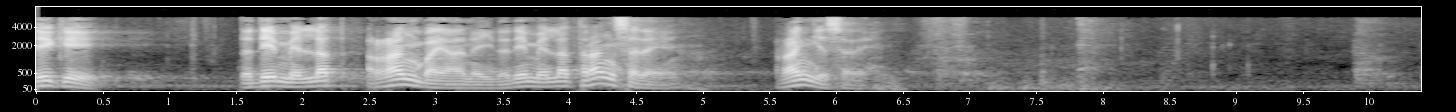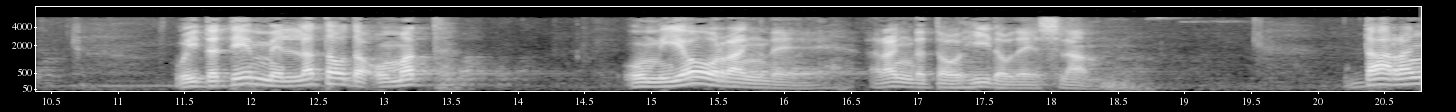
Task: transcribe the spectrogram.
دې کې د دې ملت رنگ بیانې د دې ملت رنگ سره رنگ یې سره وې د دې ملت او د امت اوم یو رنگ دی رنگ د توحید او د اسلام دا رنګ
